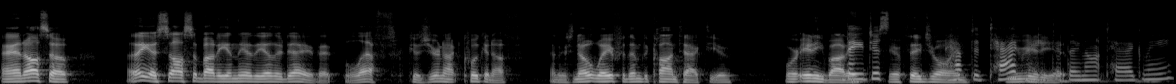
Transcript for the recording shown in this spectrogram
And also, I think I saw somebody in there the other day that left because you're not quick enough, and there's no way for them to contact you or anybody. They just if they join. Have to tag me. Idiot. Did they not tag me?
